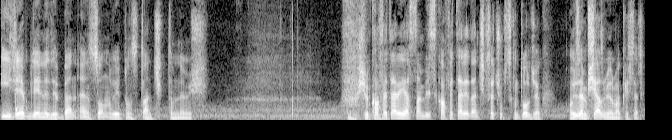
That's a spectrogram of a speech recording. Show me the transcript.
iyice bilemledi. Ben en son Weapons'tan çıktım demiş. Şu kafeterya yazsam birisi kafeteryadan çıksa çok sıkıntı olacak. O yüzden bir şey yazmıyorum arkadaşlar.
